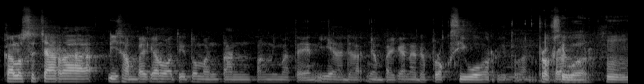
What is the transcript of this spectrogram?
kalau secara disampaikan waktu itu mantan panglima TNI ada nyampaikan ada proxy war gitu kan Proxy Perang- war. Hmm.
